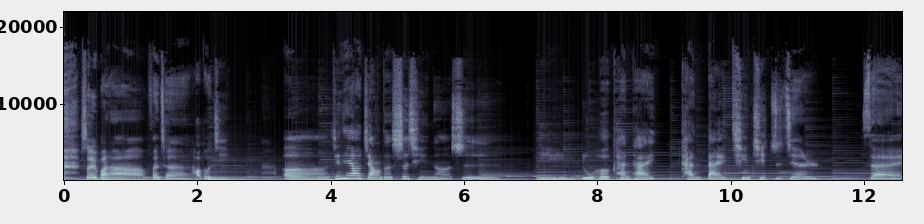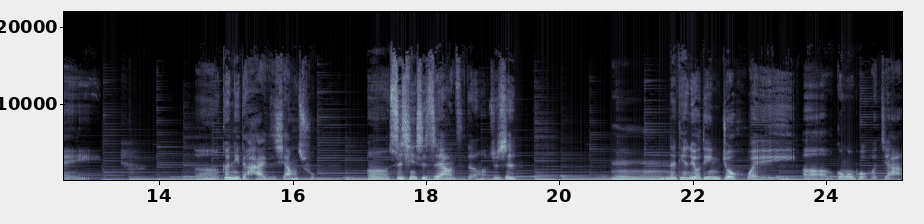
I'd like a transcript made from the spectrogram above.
所以把它分成好多集。呃，今天要讲的事情呢，是你如何看待看待亲戚之间在。嗯，跟你的孩子相处，嗯，事情是这样子的哈，就是，嗯，那天柳丁就回呃公公婆婆家，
